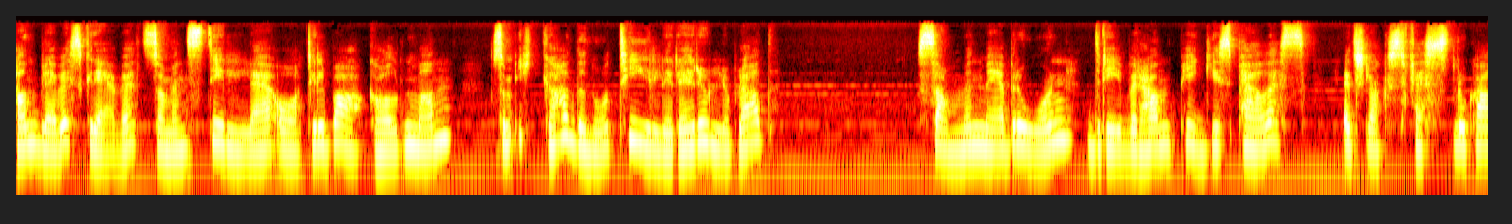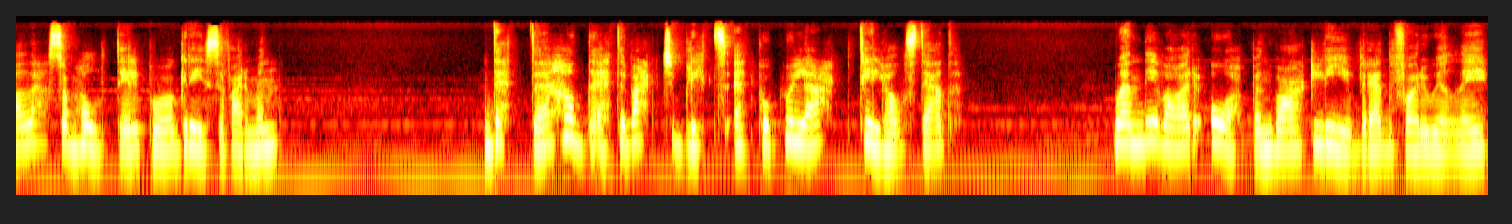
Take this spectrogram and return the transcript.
Han ble beskrevet som en stille og tilbakeholden mann som ikke hadde noe tidligere rulleblad. Sammen med broren driver han Piggy's Palace, et slags festlokale som holdt til på grisefarmen. Dette hadde etter hvert blitt et populært tilholdssted. Wendy var åpenbart livredd for Willy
